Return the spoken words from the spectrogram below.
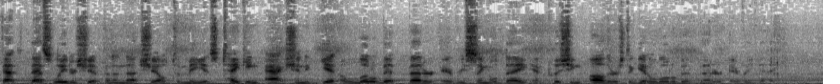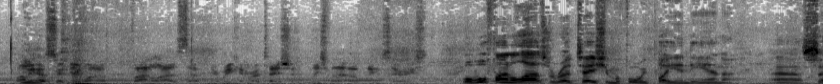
that that's leadership in a nutshell to me. Is taking action to get a little bit better every single day and pushing others to get a little bit better every day. Well, how soon do you want to finalize that, your weekend rotation, at least for that opening series? Well, we'll finalize the rotation before we play Indiana. Uh, so,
